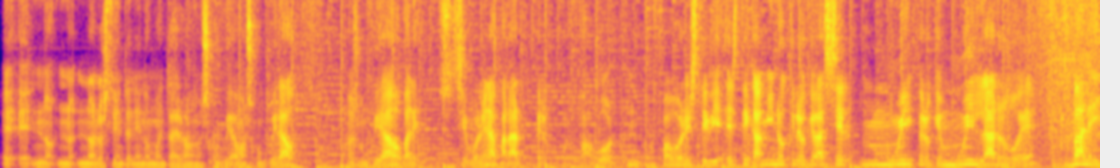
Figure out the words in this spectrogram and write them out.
eh, eh, no, no, no, lo estoy entendiendo un momento. A ver, vamos con cuidado, vamos con cuidado. Vamos con cuidado. Vale, se vuelven a parar. Pero por favor, por favor, este, este camino creo que va a ser muy, pero que muy largo, ¿eh? Vale,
